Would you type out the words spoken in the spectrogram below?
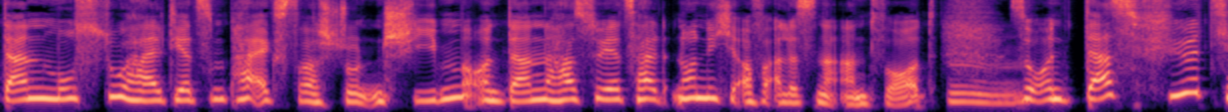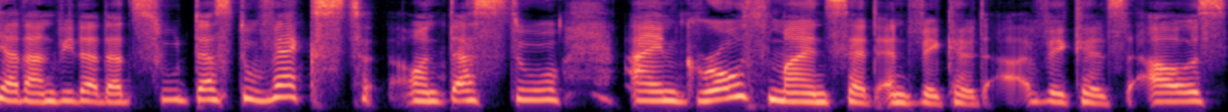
dann musst du halt jetzt ein paar extra Stunden schieben und dann hast du jetzt halt noch nicht auf alles eine Antwort. Mhm. So, und das führt ja dann wieder dazu, dass du wächst und dass du ein Growth-Mindset entwickelt, entwickelst aus,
